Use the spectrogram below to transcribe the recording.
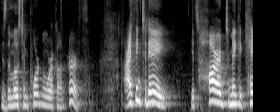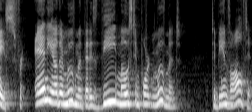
is the most important work on earth. I think today it's hard to make a case for any other movement that is the most important movement to be involved in.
